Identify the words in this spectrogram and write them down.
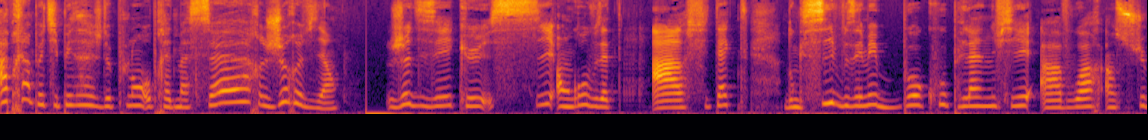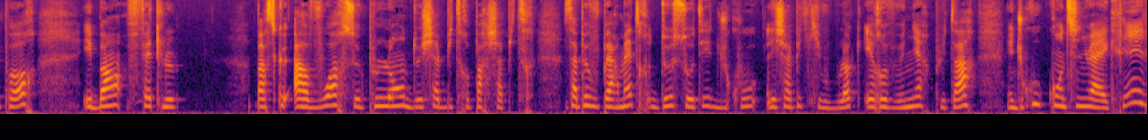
après un petit pétage de plomb auprès de ma sœur je reviens je disais que si en gros vous êtes architecte. Donc si vous aimez beaucoup planifier, avoir un support, eh ben faites-le. Parce que avoir ce plan de chapitre par chapitre, ça peut vous permettre de sauter du coup les chapitres qui vous bloquent et revenir plus tard. Et du coup continuer à écrire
